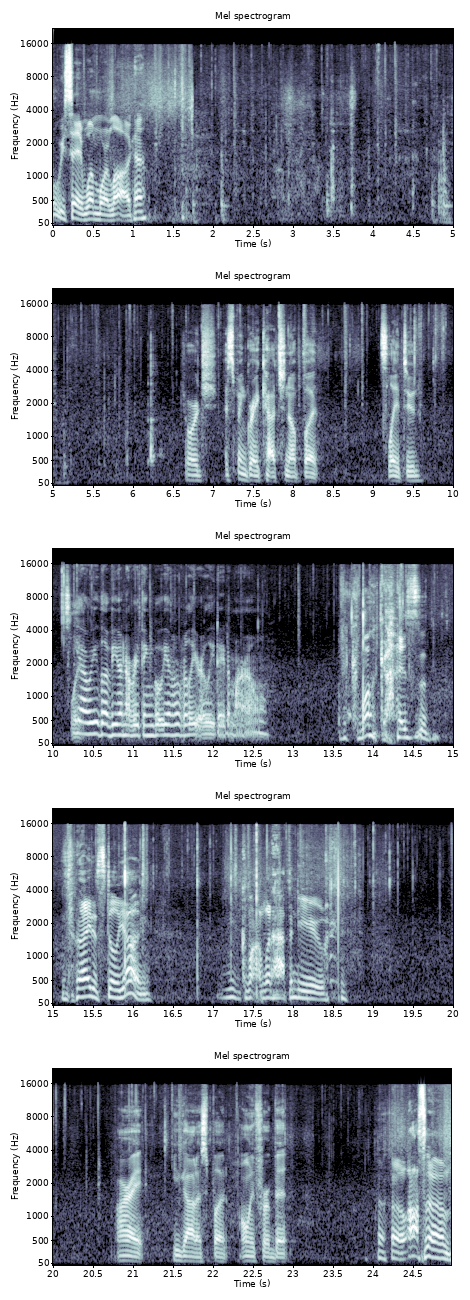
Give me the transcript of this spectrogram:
What we say, one more log, huh? George, it's been great catching up, but it's late, dude. It's late. Yeah, we love you and everything, but we have a really early day tomorrow. I mean, come on, guys. The, the night is still young. Come on, what happened to you? All right, you got us, but only for a bit. Oh, awesome.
